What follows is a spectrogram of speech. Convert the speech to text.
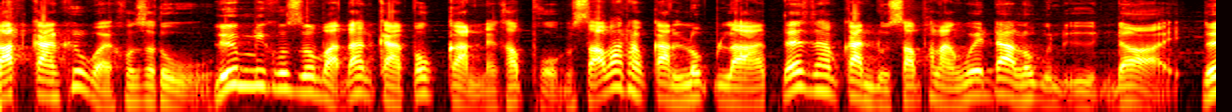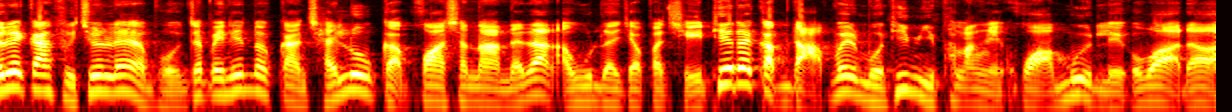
รัดการเคลื่อนไหวของศัตรูหรือมีคุณสมบัติด้านการป้องกันนะครับผมสามารถทำการลบล้างและทำการดูดซับพลังเวทด้านลบอื่นๆ ได้ โดยในการฝึกช่วงแรกของผมจะเป็นที่ต้องการใช้ร่วมกับความชำนาญในด้านอาวุธระยะประชิดที่ได้กับดาบเวทมนต์ที่มีพลังแห่งความมืดเลยก็ว่าได้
